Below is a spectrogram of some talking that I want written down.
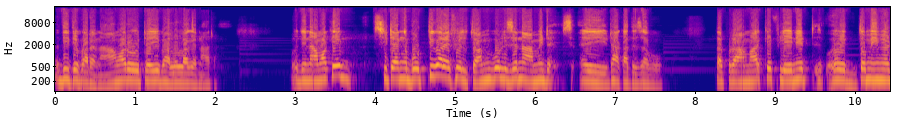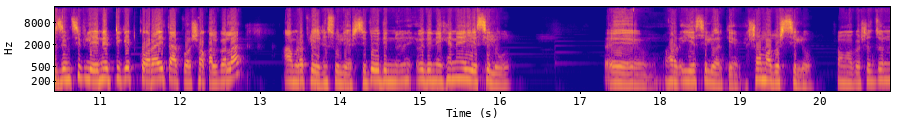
দিতে পারে না। আমার ওইটাই ভালো লাগে না আর। ওই দিন আমাকে সিটাঙ্গে ভর্তি করে ফেলতো। আমি বলি যে, না, আমি এই ঢাকাতে যাব। তারপর আমাকে প্লেনের একদম ইমার্জেন্সি প্লেনের টিকিট করাই তারপর সকালবেলা আমরা প্লেনে চলে আসছি। তো ওই দিন ওই দিন এখানে ইয়ে ছিল ইয়ে ছিল আর কি, সমাবেশ ছিল। সমাবেশের জন্য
